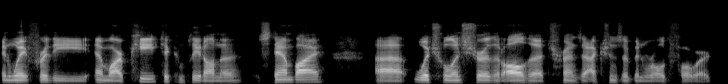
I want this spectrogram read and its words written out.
and wait for the MRP to complete on the standby, uh, which will ensure that all the transactions have been rolled forward.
